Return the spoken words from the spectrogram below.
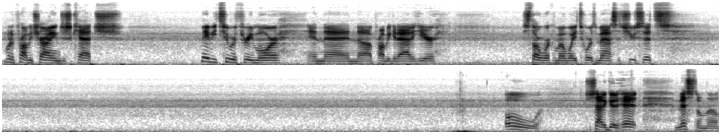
I'm gonna probably try and just catch maybe two or three more, and then uh, probably get out of here. Start working my way towards Massachusetts. Oh, just had a good hit. Missed him though.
